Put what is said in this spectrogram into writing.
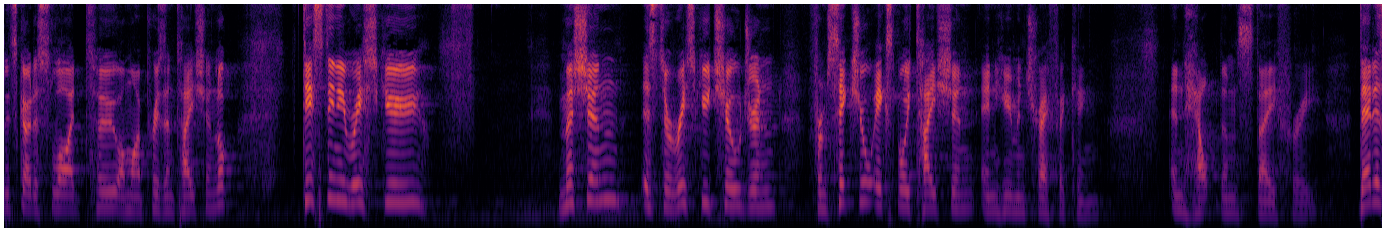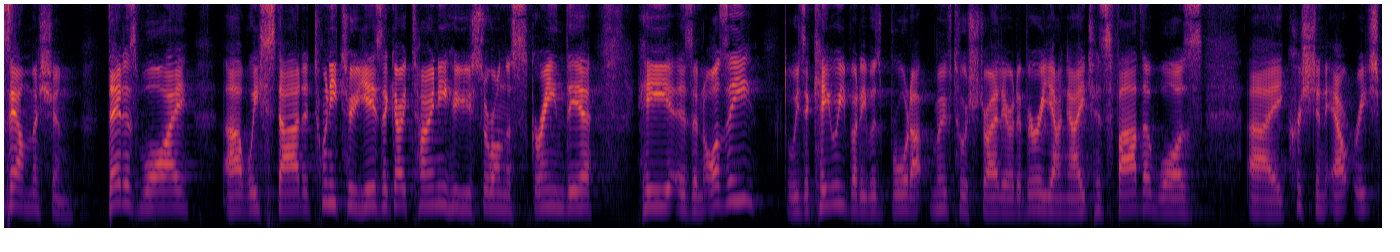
Let's go to slide two on my presentation. Look, Destiny Rescue mission is to rescue children from sexual exploitation and human trafficking and help them stay free. That is our mission. That is why uh, we started 22 years ago. Tony, who you saw on the screen there, he is an Aussie Well, he's a Kiwi, but he was brought up, moved to Australia at a very young age. His father was a Christian outreach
